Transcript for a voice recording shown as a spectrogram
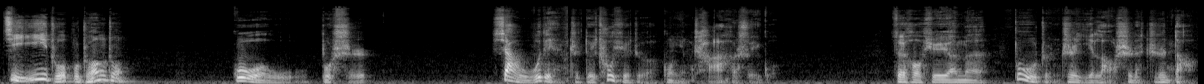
既衣着不庄重，过午不食。下午五点只对初学者供应茶和水果。最后，学员们不准质疑老师的指导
